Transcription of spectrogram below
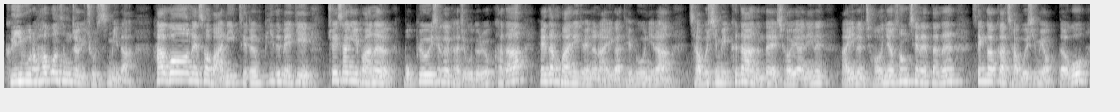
그 힘으로 학원 성적이 좋습니다. 학원에서 많이 들은 피드백이 최상위 반은 목표의식을 가지고 노력하다 해당 반이 되는 아이가 대부분이라 자부심이 크다 하는데 저희 아이는, 아이는 전혀 성취했다는 생각과 자부심이 없다고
